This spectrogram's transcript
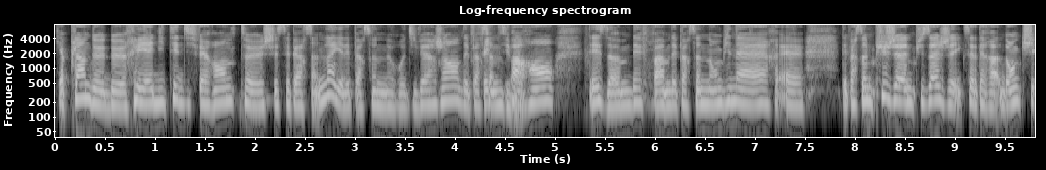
il y a plein de, de, réalités différentes euh, chez ces personnes-là. Il y a des personnes neurodivergentes, des personnes parents, des hommes, des femmes, des personnes non binaires, euh, des personnes plus jeunes, plus âgées, etc. Donc,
